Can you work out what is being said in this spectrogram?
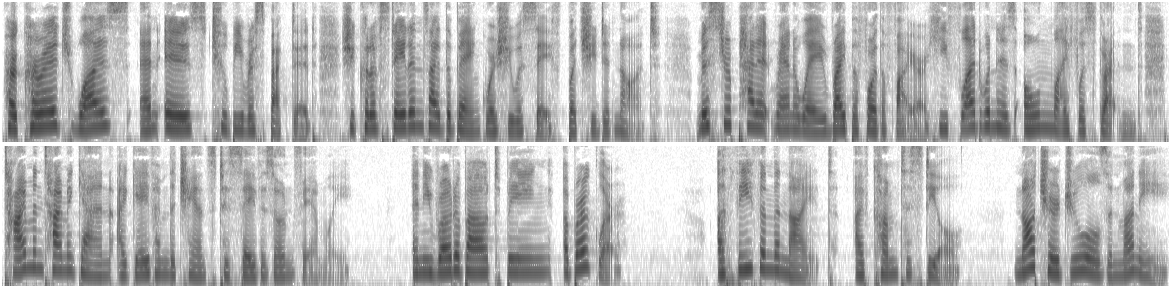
her courage was and is to be respected. She could have stayed inside the bank where she was safe, but she did not. Mr. Petit ran away right before the fire. He fled when his own life was threatened. Time and time again, I gave him the chance to save his own family. And he wrote about being a burglar. A thief in the night, I've come to steal. Not your jewels and money,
